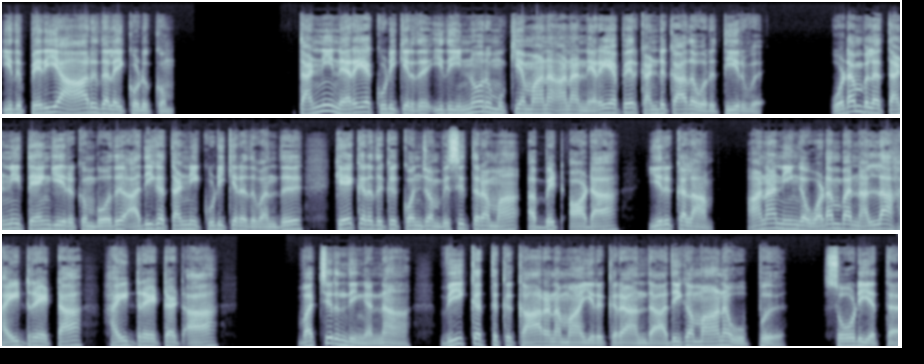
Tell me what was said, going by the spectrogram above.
இது பெரிய ஆறுதலை கொடுக்கும். தண்ணி நிறைய குடிக்கிறது இது இன்னொரு முக்கியமான ஆனா நிறைய பேர் கண்டுக்காத ஒரு தீர்வு. உடம்புல தண்ணி தேங்கி இருக்கும்போது அதிக தண்ணி குடிக்கிறது வந்து கேட்கறதுக்கு கொஞ்சம் விசித்திரமா அ பிட் ஆடா இருக்கலாம். ஆனா நீங்க உடம்ப நல்லா ஹைட்ரேட்டா ஹைட்ரேட்டட் ஆ வச்சிருந்தீங்கன்னா வீக்கத்துக்கு காரணமா இருக்கிற அந்த அதிகமான உப்பு சோடியத்தை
